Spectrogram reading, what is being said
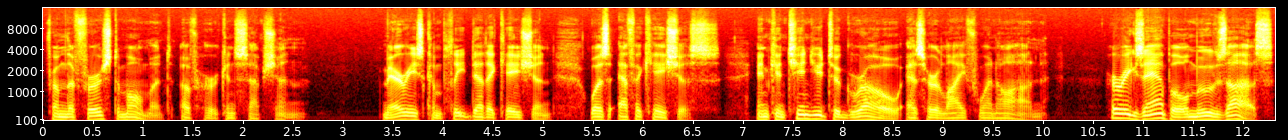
from the first moment of her conception. Mary's complete dedication was efficacious and continued to grow as her life went on. Her example moves us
